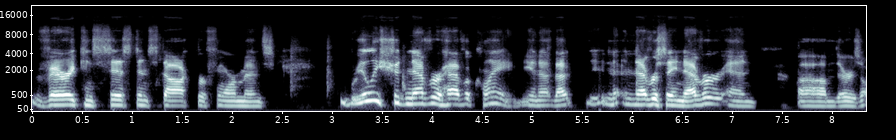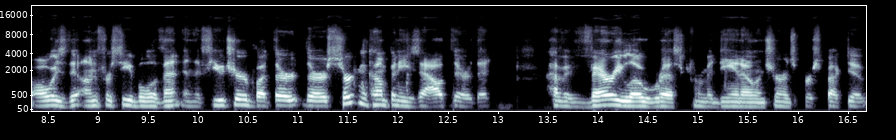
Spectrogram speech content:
very consistent stock performance. Really should never have a claim you know that never say never. And um, there's always the unforeseeable event in the future but there there are certain companies out there that have a very low risk from a D&O insurance perspective.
